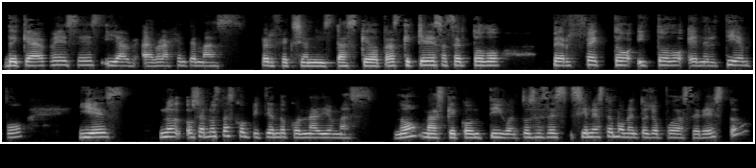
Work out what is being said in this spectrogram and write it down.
de que a veces, y habrá gente más perfeccionistas que otras, que quieres hacer todo perfecto y todo en el tiempo y es, no, o sea, no estás compitiendo con nadie más, ¿no? Más que contigo. Entonces, es, si en este momento yo puedo hacer esto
